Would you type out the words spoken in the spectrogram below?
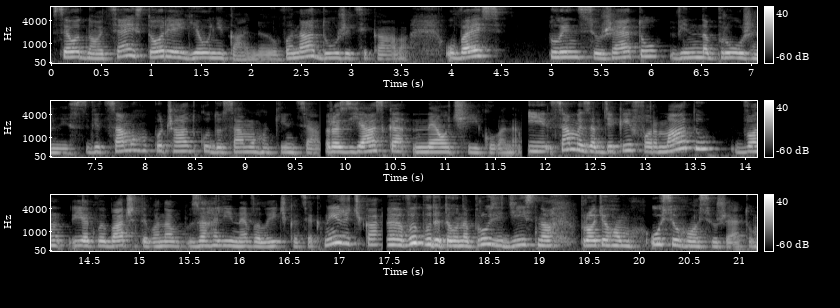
все одно ця історія є унікальною, вона дуже цікава. Увесь плин сюжету він напружений від самого початку до самого кінця. Розв'язка неочікувана. І саме завдяки формату, вон, як ви бачите, вона взагалі невеличка, ця книжечка. е, Ви будете у напрузі дійсно протягом усього сюжету.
